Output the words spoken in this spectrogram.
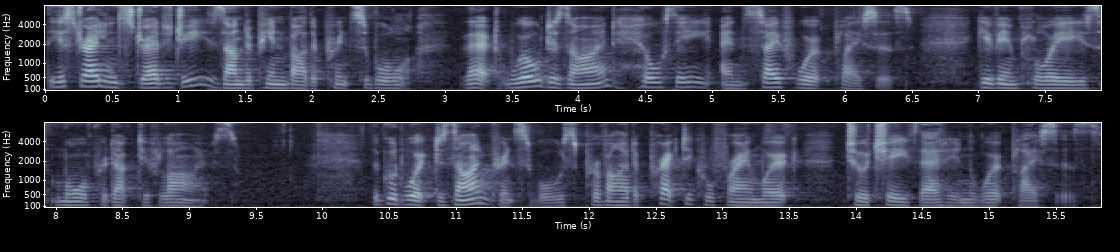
The Australian strategy is underpinned by the principle that well-designed, healthy and safe workplaces give employees more productive lives. The Good Work Design Principles provide a practical framework to achieve that in the workplaces,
